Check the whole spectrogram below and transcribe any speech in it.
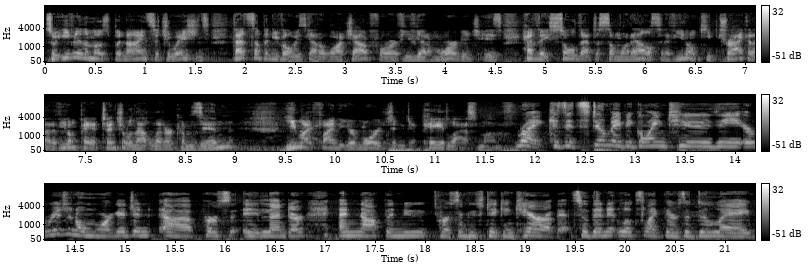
so even in the most benign situations, that's something you've always got to watch out for. If you've got a mortgage, is have they sold that to someone else? And if you don't keep track of that, if you don't pay attention when that letter comes in, you might find that your mortgage didn't get paid last month. Right, because it still may be going to the original mortgage and uh, person lender, and not the new person who's taking care of it. So then it looks like there's a delay.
